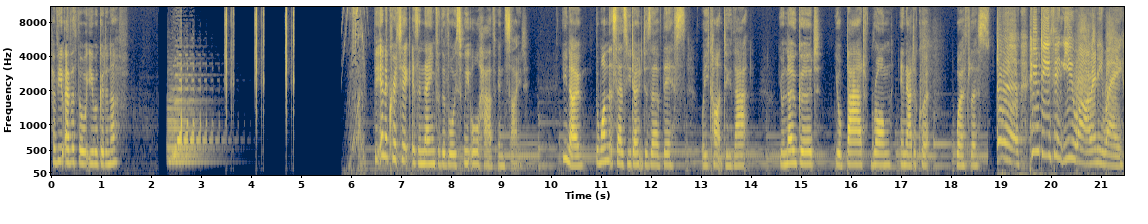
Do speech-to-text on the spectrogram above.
Have you ever thought you were good enough? The inner critic is a name for the voice we all have inside. You know, the one that says you don't deserve this, or you can't do that, you're no good, you're bad, wrong, inadequate, worthless. Ugh, who do you think you are anyway?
